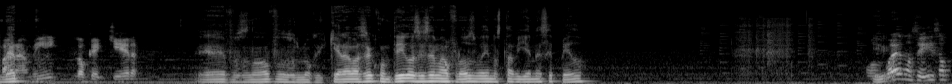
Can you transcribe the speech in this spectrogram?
Para mí, lo que quiera. Eh, pues no, pues lo que quiera va a ser contigo. Si Emma Frost, güey, no está bien ese pedo. Pues Y- bueno, se hizo,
